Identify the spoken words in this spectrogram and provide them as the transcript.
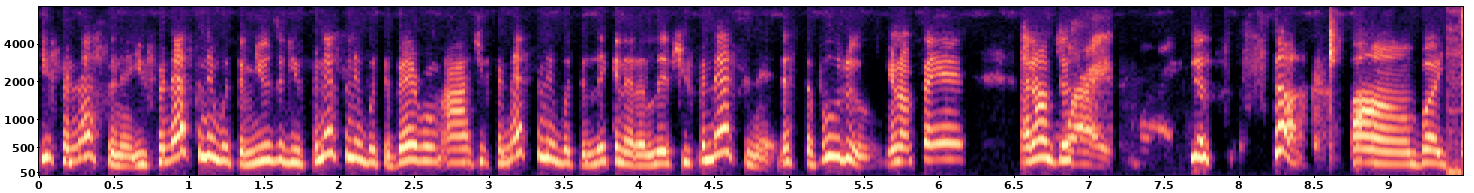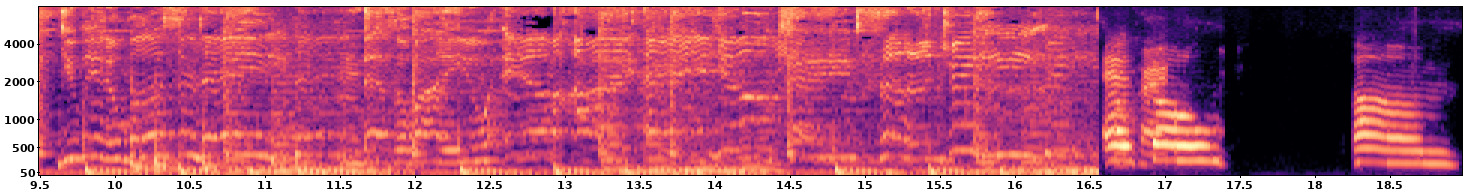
you finessing it. You finessing it with the music. You finessing it with the bedroom eyes. You finessing it with the licking of the lips. You finessing it. That's the voodoo. You know what I'm saying? And I'm just, right. just stuck. Um, but You be And Okay. so um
